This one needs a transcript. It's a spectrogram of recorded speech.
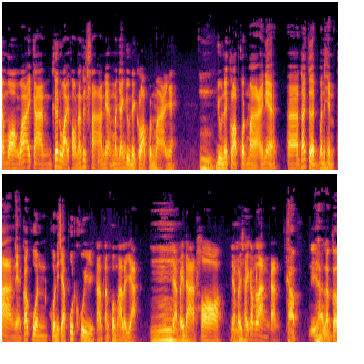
ยังมองว่าไอ้การเคลื่อนไหวของนักศึกษาเนี่ยมันยังอยู่ในกรอบกฎหมายไงอืมอยู่ในกรอบกฎหมายเนี่ยอ่าถ้าเกิดมันเห็นต่างเนี่ยก็ควรควรที่จะพูดคุยตามสังคมอารยะอืมอย่าไปด่าทอ อย่าไปใช้กำลังกันครับนี่ฮะแล้วก็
